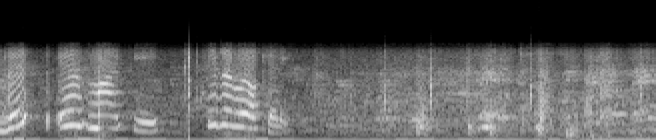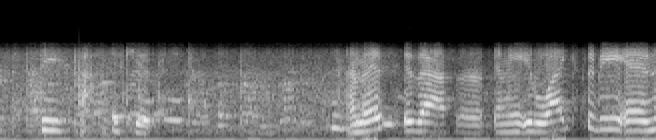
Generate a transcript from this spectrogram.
This is Mikey. He's a little kitty. See, he's cute. And this is Asher, and he likes to be in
